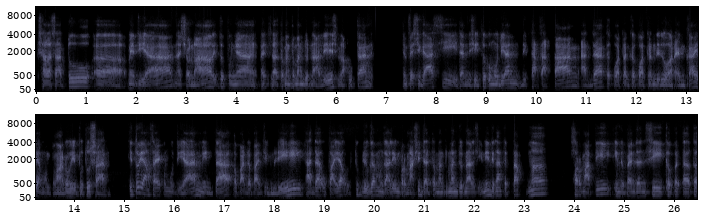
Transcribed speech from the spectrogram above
salah satu uh, media nasional itu punya teman-teman jurnalis melakukan investigasi dan di situ kemudian dikatakan ada kekuatan-kekuatan di luar MK yang mempengaruhi putusan. Itu yang saya kemudian minta kepada Pak Jimli ada upaya untuk juga menggali informasi dari teman-teman jurnalis ini dengan tetap menghormati independensi ke, eh, ke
